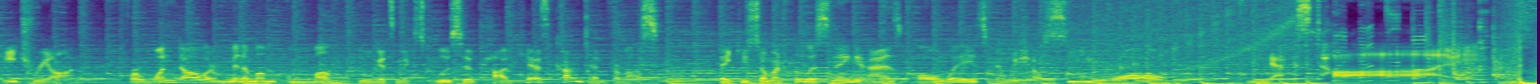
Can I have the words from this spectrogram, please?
Patreon. For $1 minimum a month, you'll get some exclusive podcast content from us. Thank you so much for listening, as always, and we shall see you all next time.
